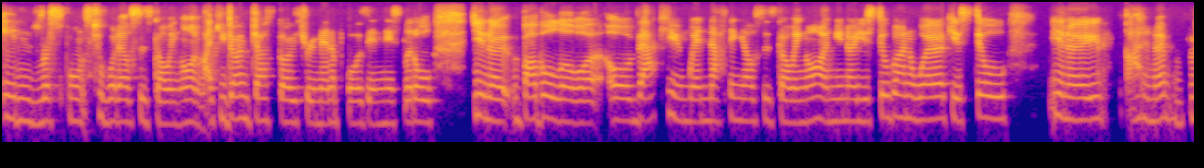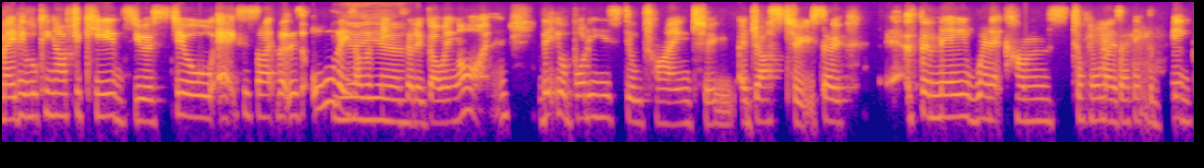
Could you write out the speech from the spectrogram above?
in response to what else is going on. Like you don't just go through menopause in this little, you know, bubble or or vacuum where nothing else is going on. You know, you're still going to work, you're still you know, I don't know, maybe looking after kids, you're still exercise, but there's all these Yeah, other yeah. things that are going on that your body is still trying to adjust to. So uh, for me, when it comes to hormones, I think the big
